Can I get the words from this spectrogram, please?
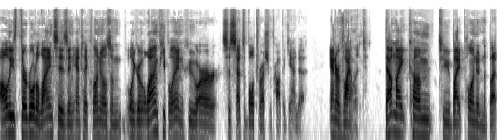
all these third world alliances and anti-colonialism. Well, you're allowing people in who are susceptible to Russian propaganda and are violent. That might come to bite Poland in the butt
